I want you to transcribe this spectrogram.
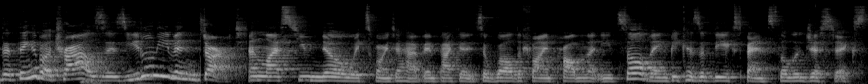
the thing about trials is you don't even start unless you know it's going to have impact and it's a well-defined problem that needs solving because of the expense, the logistics,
